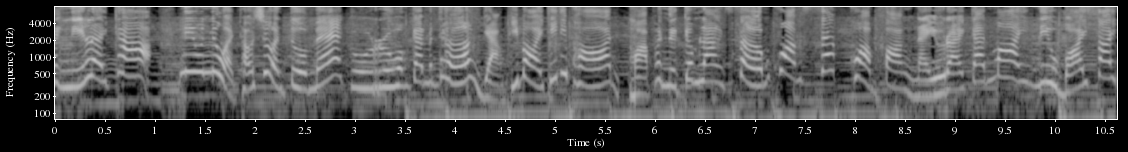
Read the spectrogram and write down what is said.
ทางนี้เลยค่ะ นิวหนวดเขาชวนตัวแม่กูรูวงการบันเทิงอย่างพี่บอยทิติพร มาผนึกกำลังเสริมความแซ่บความปังในรายการใหม่นิวบอยซอย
